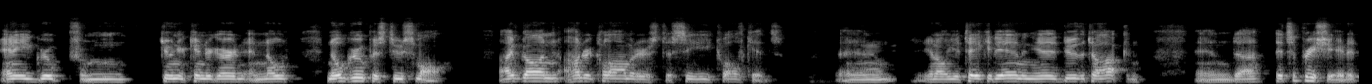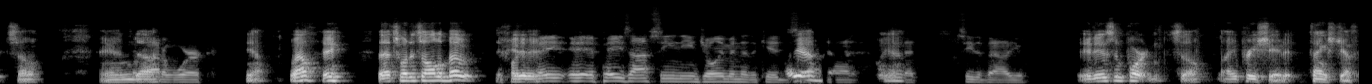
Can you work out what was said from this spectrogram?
any group from junior kindergarten and no, no group is too small. I've gone hundred kilometers to see twelve kids. And, you know, you take it in and you do the talk and, and, uh, it's appreciated. So, It's and, a uh, lot of work. yeah, well, hey, that's what it's all about. But it, pay, it pays off seeing the enjoyment of the kids Oh, yeah. that, uh, yeah, that see the value. it is important. So I appreciate it. Thanks, Jeff.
